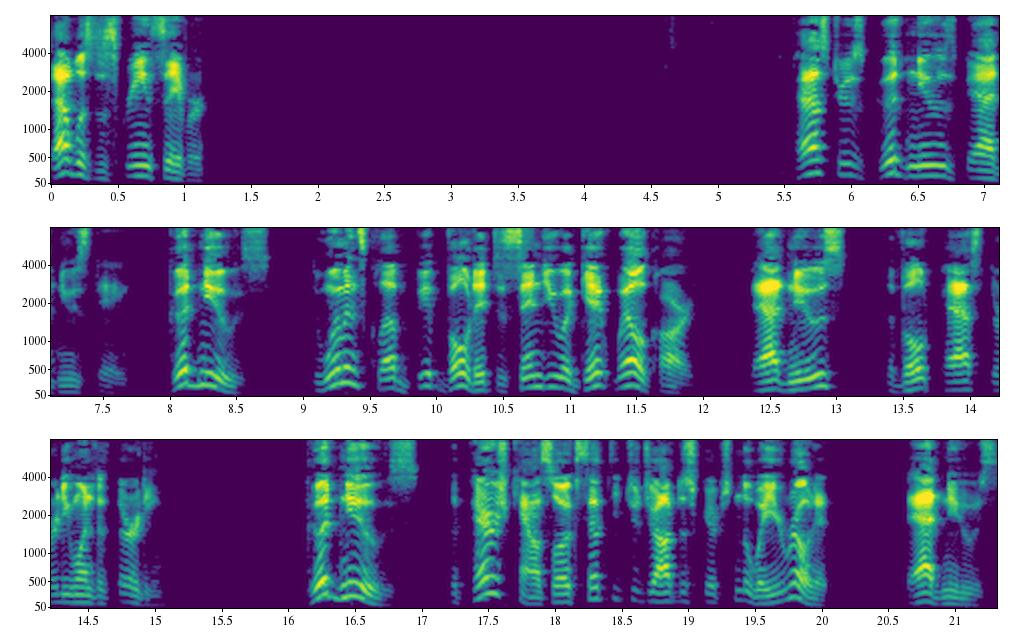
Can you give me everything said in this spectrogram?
that was the screensaver. Pastor's Good News, Bad News Day. Good news. The Women's Club voted to send you a Get Well card. Bad news. The vote passed 31 to 30. Good news. The parish council accepted your job description the way you wrote it. Bad news.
